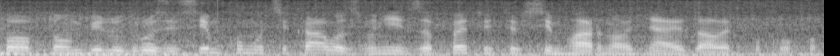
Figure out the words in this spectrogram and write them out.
по автомобілю. Друзі, всім кому цікаво, дзвоніть, запитуйте, всім гарного дня і вдалих покупок.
